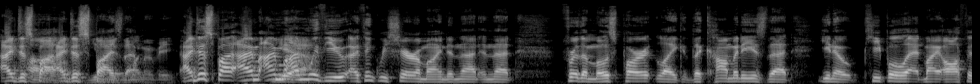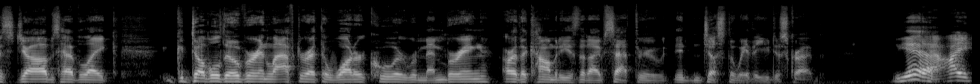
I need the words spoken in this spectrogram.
I despise. I Um, despise you know, that like- movie. I despise. I'm. I'm. Yeah. I'm with you. I think we share a mind in that. In that, for the most part, like the comedies that you know people at my office jobs have like doubled over in laughter at the water cooler, remembering are the comedies that I've sat through in just the way that you described. Yeah, I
